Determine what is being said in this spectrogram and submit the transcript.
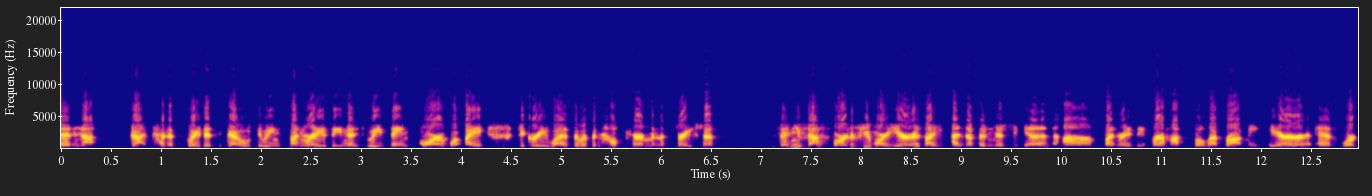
and got kind of swayed to go doing fundraising and doing things more of what my degree was. It was in healthcare administration then you fast forward a few more years, I end up in Michigan, um, fundraising for a hospital that brought me here and at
